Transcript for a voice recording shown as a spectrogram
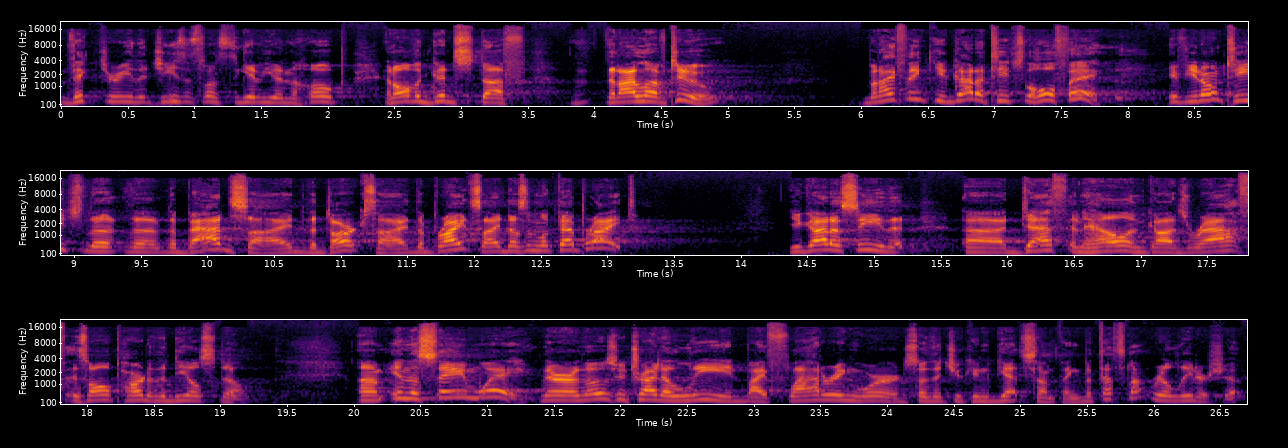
victory that Jesus wants to give you and the hope and all the good stuff that I love too. But I think you got to teach the whole thing. If you don't teach the, the, the bad side, the dark side, the bright side doesn't look that bright. You got to see that uh, death and hell and God's wrath is all part of the deal still. Um, in the same way, there are those who try to lead by flattering words so that you can get something, but that's not real leadership.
